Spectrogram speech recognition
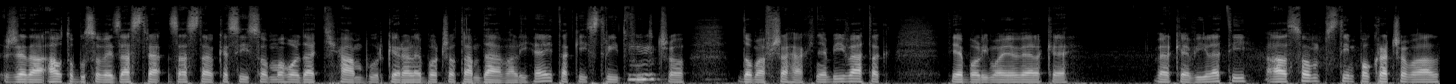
že na autobusovej zastra, zastávke si som mohol dať hamburger, alebo čo tam dávali, hej, taký street food, mm-hmm. čo doma v šahách nebýva, tak tie boli moje veľké, veľké výlety a som s tým pokračoval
